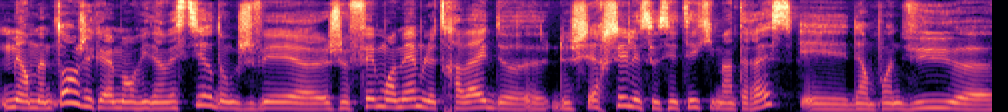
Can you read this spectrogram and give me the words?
mais en même temps j'ai quand même envie d'investir, donc je vais, euh, je fais moi-même le travail de, de, chercher les sociétés qui m'intéressent et d'un point de vue euh,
